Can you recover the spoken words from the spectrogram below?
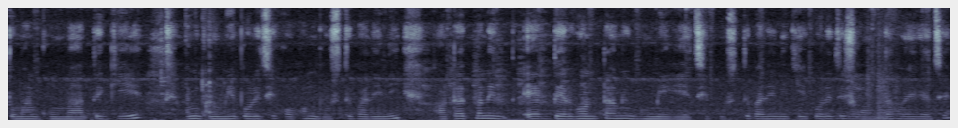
তোমার ঘুমাতে গিয়ে আমি ঘুমিয়ে পড়েছি, কখন বুঝতে পারিনি। হঠাৎ মানে এক দেড় ঘণ্টা আমি ঘুমিয়ে গিয়েছি, বুঝতে পারিনি কী করে যে সন্ধ্যা হয়ে গেছে।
